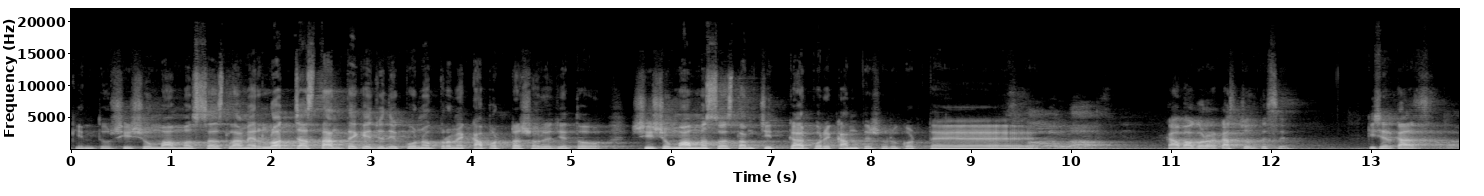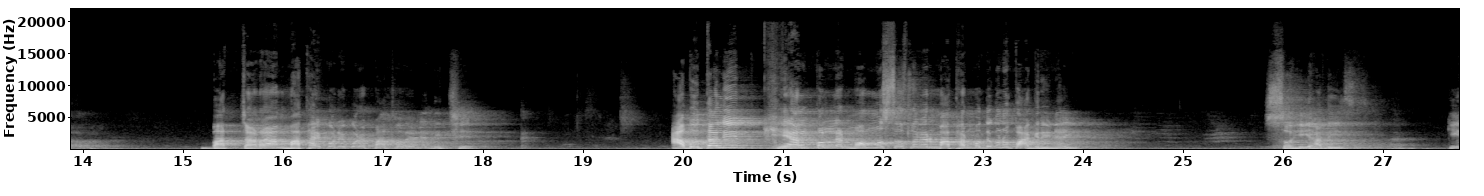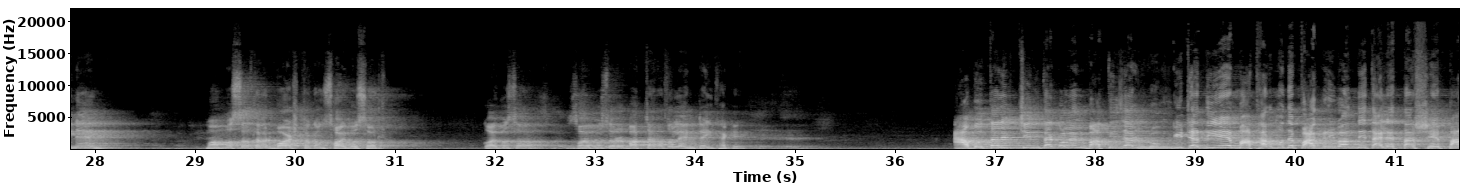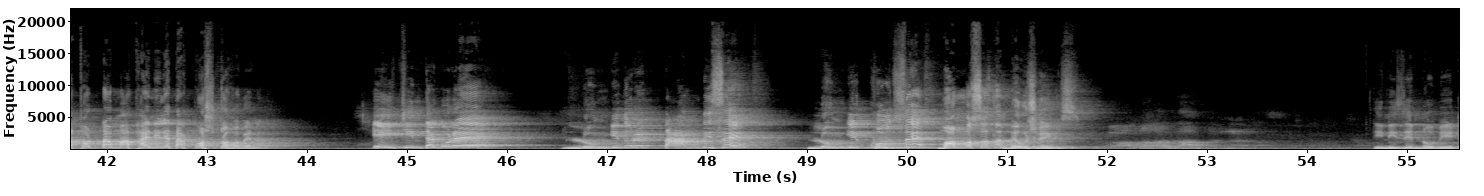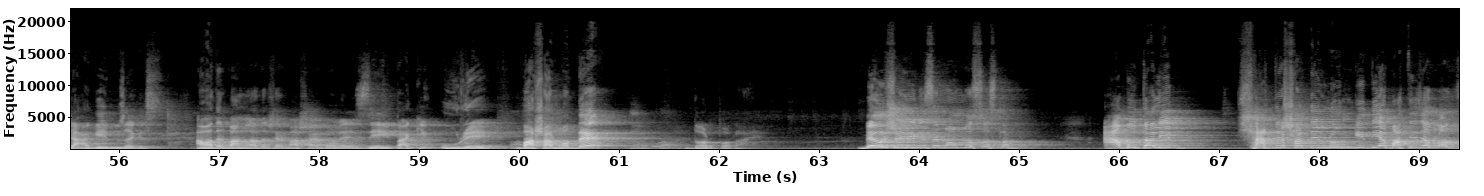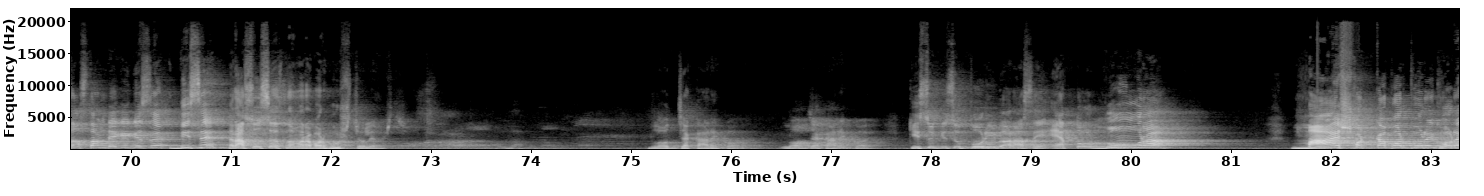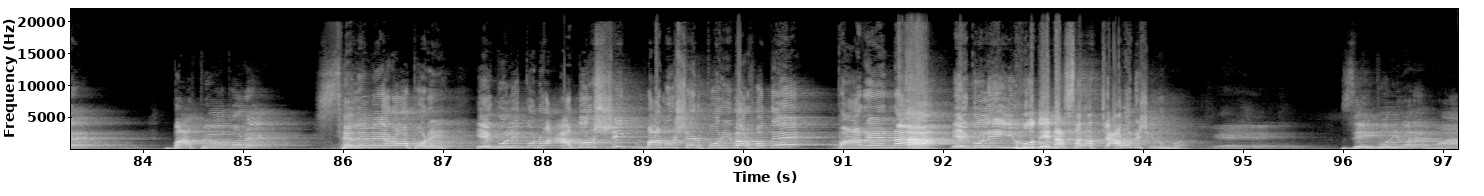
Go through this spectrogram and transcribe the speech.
কিন্তু শিশু মোহাম্মদ ইসলামের লজ্জাস্থান থেকে যদি কোনো ক্রমে কাপড়টা সরে যেত শিশু মোহাম্মদ ইসলাম চিৎকার করে কাঁদতে শুরু করতে। কাবাগরের কাজ চলতেছে। কিসের কাজ? বাচ্চারা মাথায় করে করে পাথর এনে দিচ্ছে। আবু তালিব খেয়াল করলেন মোহাম্মদ ইসলামের মাথার মধ্যে কোনো পাগড়ি নাই। সহি হাদিস। কি নাই? মোহাম্মদ ইসলামের বয়স তখন ছয় বছর। কয় বছর? ছয় বছরের বাচ্চারা তো ল্যাংটাই থাকে। আবু তালিব চিন্তা করলেন, বাতিজার লুঙ্গিটা দিয়ে মাথার মধ্যে পাগড়ি বান্ধি তাইলে তার সে পাথরটা মাথায় নিলে তার কষ্ট হবে না। এই চিন্তা করে লুঙ্গি ধরে টান দিছে লুঙ্গি খুলছে, মোহাম্মদ সাল্লাম বেউস হয়ে গেছে। তিনি যে নবী, এটা আগেই বোঝা গেছে। আমাদের বাংলাদেশের ভাষায় বলে, যেই পাখি উড়ে, বাসার মধ্যে ধরপড়ায়। বেউস হয়ে গেছে মোহাম্মদ সাল্লাম আবু তালিব সাথে সাথে লুঙ্গি দিয়া বাতিজার লজ্জাস্থান ডেকে গেছে, দিছে, রাসুল ইসলামের আবার হুশ চলে আসছে। লজ্জা কারে কয়? লজ্জা কারে কয়? কিছু কিছু পরিবার আছে, এত নোংরা। মায় শর্ট কাপড় পরে ঘরে, বাপেও পড়ে ছেলেমেয়েরাও পড়ে এগুলি কোনো আদর্শিক মানুষের পরিবার হতে পারে না। এগুলি ইহুদি না চেয়ে আরও বেশি নোংরা। যেই পরিবারের মা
